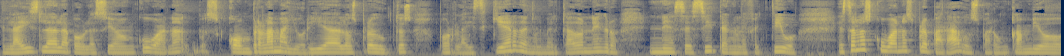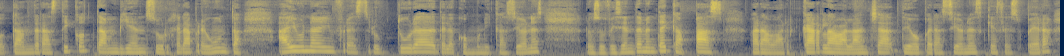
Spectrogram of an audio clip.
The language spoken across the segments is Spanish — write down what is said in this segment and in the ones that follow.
En la isla la población cubana pues, compra la mayoría de los productos por la izquierda en el mercado negro, necesitan el efectivo. ¿Están los cubanos preparados para un cambio tan drástico? También surge la pregunta, ¿hay una infraestructura de telecomunicaciones lo suficientemente capaz para abarcar la avalancha de operaciones que se espera?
